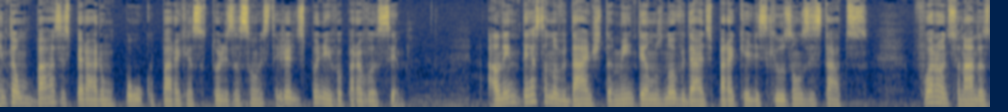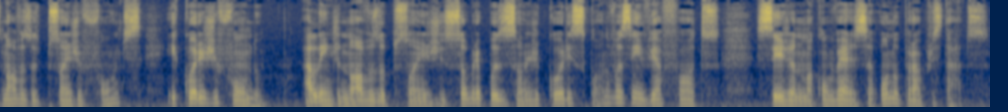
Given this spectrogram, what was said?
então basta esperar um pouco para que essa atualização esteja disponível para você. Além desta novidade, também temos novidades para aqueles que usam os status. Foram adicionadas novas opções de fontes e cores de fundo, além de novas opções de sobreposição de cores quando você envia fotos, seja numa conversa ou no próprio status.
